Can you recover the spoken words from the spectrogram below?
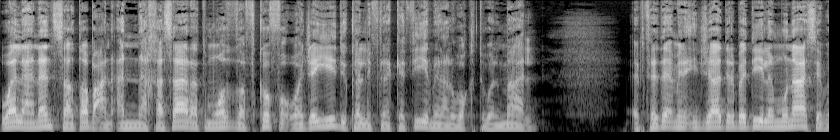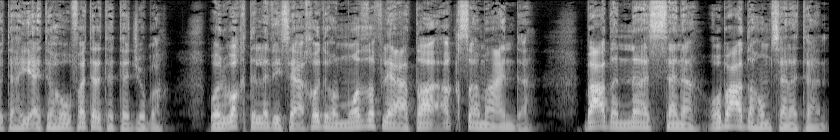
ولا ننسى طبعا أن خسارة موظف كفؤ وجيد يكلفنا كثير من الوقت والمال. ابتدأ من إيجاد البديل المناسب وتهيئته فترة التجربة والوقت الذي سيأخذه الموظف لإعطاء أقصى ما عنده. بعض الناس سنة وبعضهم سنتان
